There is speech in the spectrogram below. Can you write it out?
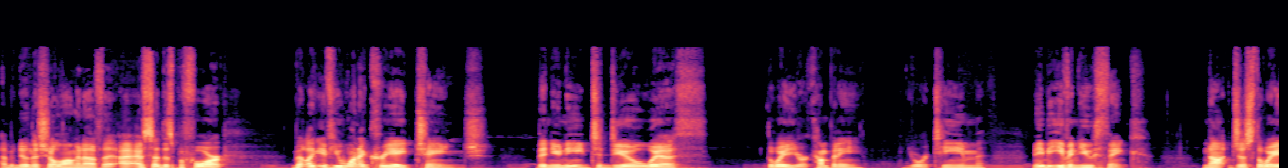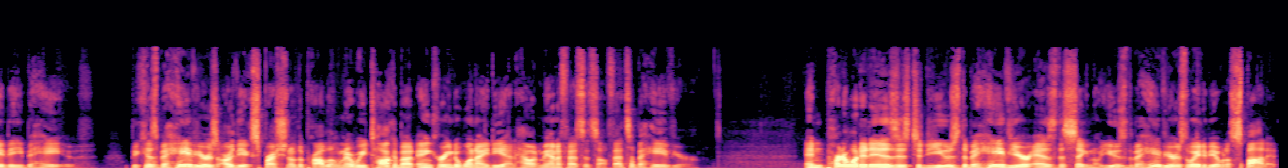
I've been doing this show long enough. I, I've said this before, but like if you want to create change, then you need to deal with the way your company, your team, maybe even you think, not just the way they behave. Because behaviors are the expression of the problem. Whenever we talk about anchoring to one idea and how it manifests itself, that's a behavior. And part of what it is is to use the behavior as the signal. Use the behavior as the way to be able to spot it.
